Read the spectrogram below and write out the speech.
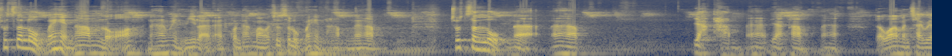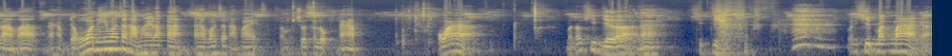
ชุดสรุปไม่เห็นทำหรอนะฮะไม่เห็นมีหลายคนทักมาว่าชุดสรุปไม่เห็นทำนะครับ ชุดสรุปนะนะครับ อยากทำนะฮะอยากทำนะฮะแต่ว่ามันใช้เวลามากนะครับเดี๋ยววันนี้ว่าจะทำให้ละกันนะครับว่าจะทำให้ชุดสรุปนะครับ เพราะว่ามันต้องคิดเยอะนะ คิดเยอะ มันคิดมากๆอะ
